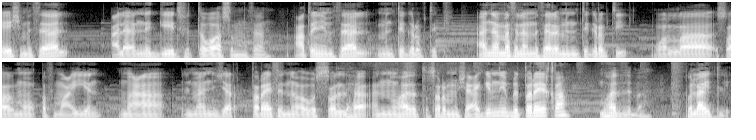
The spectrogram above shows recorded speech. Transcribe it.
إيش مثال؟ على إنك جيد في التواصل مثلا. أعطيني مثال من تجربتك. أنا مثلا مثلا من تجربتي والله صار موقف معين مع ال manager. اضطريت إنه أوصل لها إنه هذا التصرف مش عاجبني بطريقة مهذبة politely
